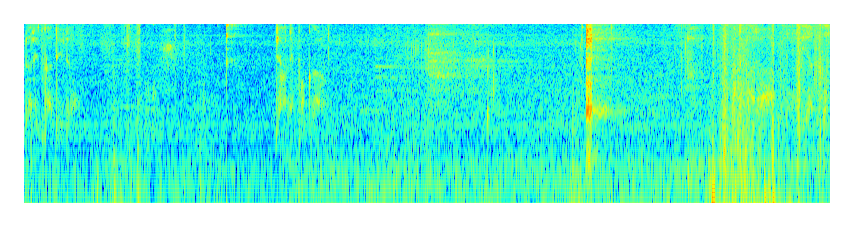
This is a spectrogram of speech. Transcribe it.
dari tadi dong jangan dipegang Parah, nih, lihat nih.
